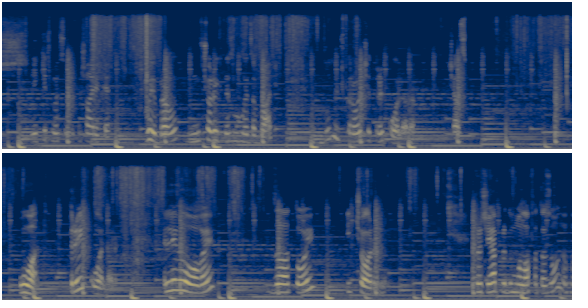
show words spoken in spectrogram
ш- які ж ми все-таки шарики вибрали. Ми вчора їх не змогли забрати. Будуть, коротше, три кольори. Зараз. От, три кольори: ліловий, золотой і чорний. Коротше, я придумала фотозону,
